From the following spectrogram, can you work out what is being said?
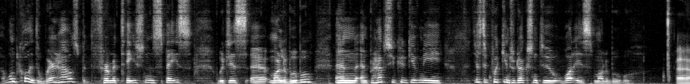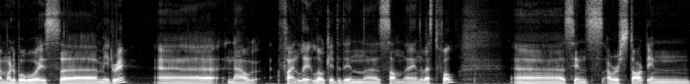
I won't call it a warehouse, but fermentation space, which is uh. And and perhaps you could give me just a quick introduction to what is Marlobobo. Uh, Marlobobo is uh, meadery. Uh, now finally located in uh, in Vestfold. Uh, since our start in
